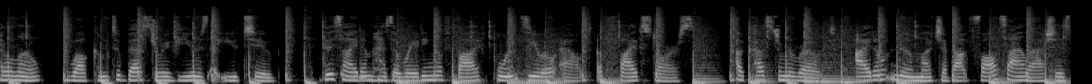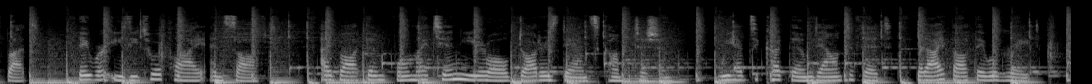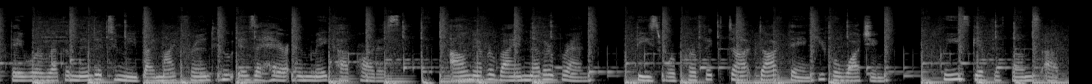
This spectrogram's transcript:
Hello, welcome to Best Reviews at YouTube. This item has a rating of 5.0 out of 5 stars. A customer wrote, I don't know much about false eyelashes but they were easy to apply and soft. I bought them for my 10 year old daughter's dance competition. We had to cut them down to fit, but I thought they were great. They were recommended to me by my friend who is a hair and makeup artist. I'll never buy another brand. These were perfect. Dot thank you for watching. Please give the thumbs up.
